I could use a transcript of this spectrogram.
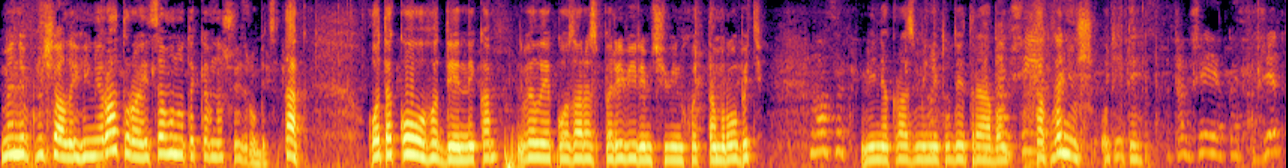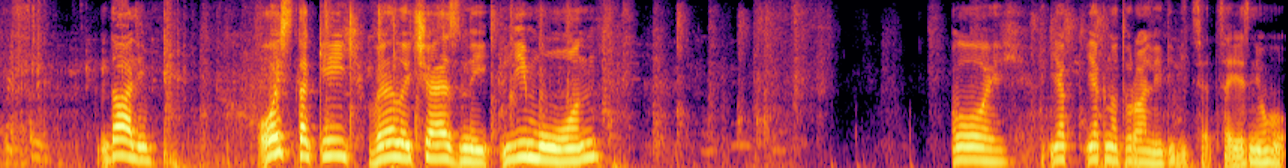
ми не включали генератора, і це воно таке в нас щось робиться. Так, отакого годинника великого. Зараз перевіримо, чи він хоч там робить. Він якраз мені туди треба. Так, Ванюш, одійди. там ще якась жидкость є. Далі. Ось такий величезний лімон. Ой, як, як натуральний, дивіться, це я з нього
